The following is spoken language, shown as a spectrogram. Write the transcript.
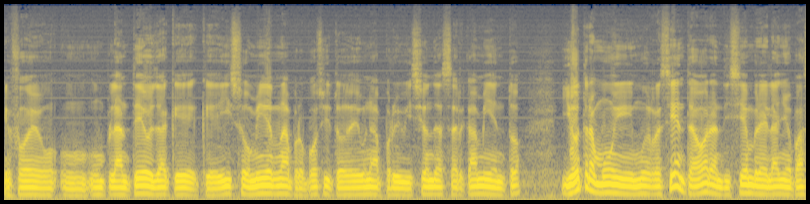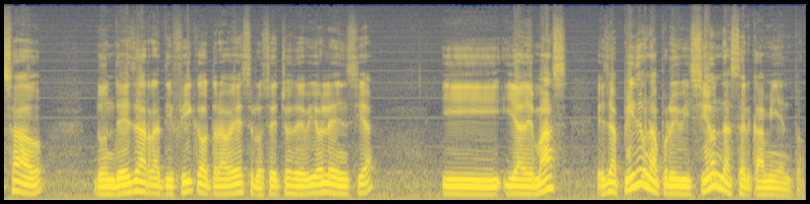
que fue un, planteo ya que, que, hizo Mirna a propósito de una prohibición de acercamiento, y otra muy, muy reciente, ahora en diciembre del año pasado, donde ella ratifica otra vez los hechos de violencia y, y además ella pide una prohibición de acercamiento,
